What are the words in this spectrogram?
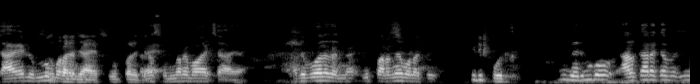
ചായയിൽ ഒന്നും പറഞ്ഞ ചായ സൂപ്പർ നല്ല ചായ. സുന്ദരമായ ചായ. അതുപോലെ തന്നെ ഈ പറഞ്ഞ കണക്ക് ഇത്തിരി പൊരുക്ക് ഈ വരുമ്പോൾ ആൾക്കാരൊക്കെ ഈ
